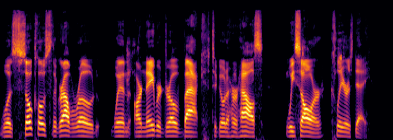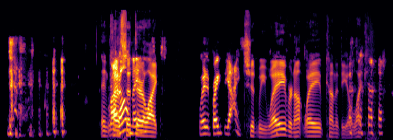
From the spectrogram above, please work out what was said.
was so close to the gravel road when our neighbor drove back to go to her house, we saw her clear as day. and Right kind of sit there like, Way to break the ice. should we wave or not wave kind of deal. Like,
